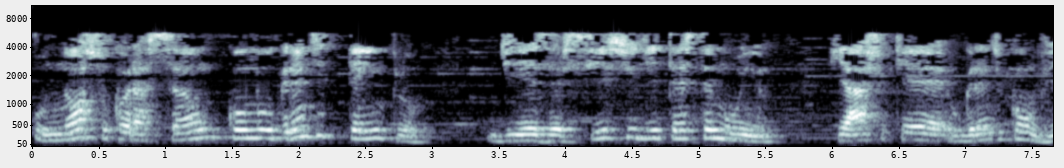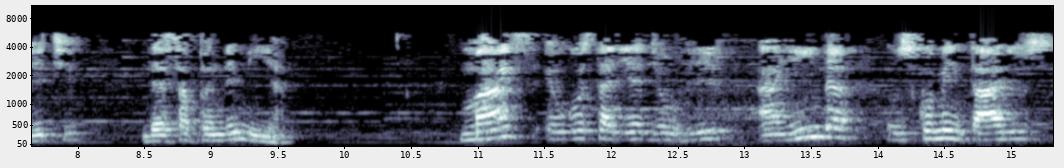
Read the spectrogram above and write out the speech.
o nosso coração como grande templo de exercício e de testemunho, que acho que é o grande convite dessa pandemia. Mas eu gostaria de ouvir ainda os comentários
